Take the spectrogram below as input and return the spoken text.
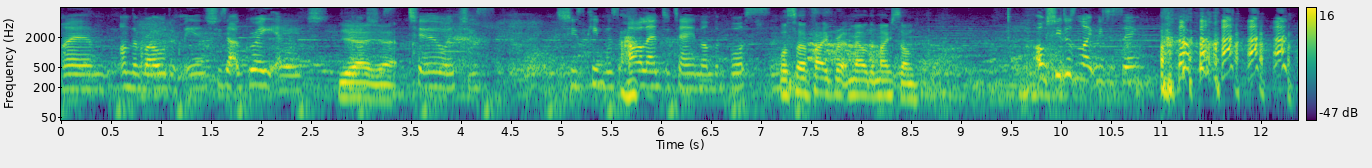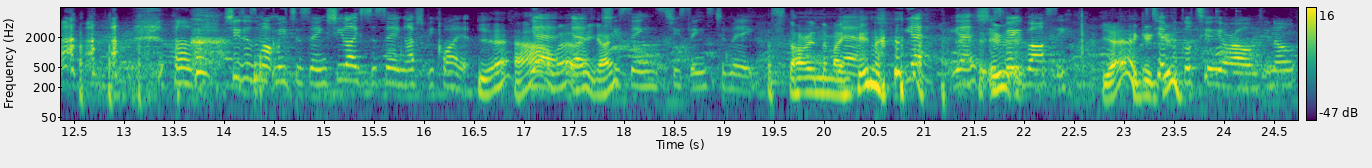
um, on the road with me, and she's at a great age. You Yeah, know, she's yeah. Two, and she's she's keeping us all entertained on the bus. What's her favourite Imelda May song? oh, she doesn't like me to sing. she doesn't want me to sing. She likes to sing. I have to be quiet. Yeah. Ah, yeah, well, yeah. there you go. She sings. She sings to me. a star in the making. yeah, yeah. She's very bossy. yeah, good, good. typical two-year-old, you know.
